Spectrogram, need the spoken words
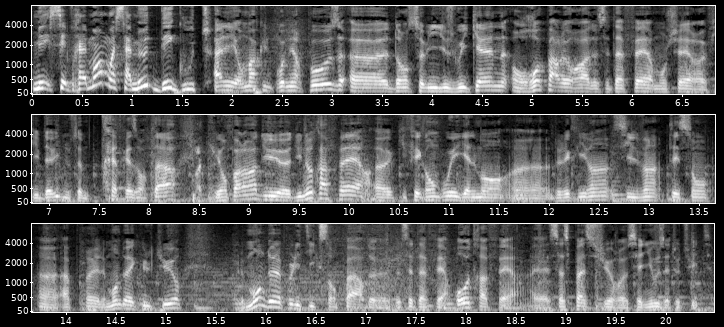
Mais c'est vraiment, moi, ça me dégoûte. Allez, on marque une première pause euh, dans ce Mini News Weekend. On reparlera de cette affaire, mon cher Philippe David. Nous sommes très, très en retard. On parlera euh, d'une autre affaire euh, qui fait grand bruit également, euh, de l'écrivain Sylvain Tesson. après le monde de la culture, le monde de la politique s'empare de, de, cette affaire. Autre affaire. ça se passe sur CNews. À tout de suite.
